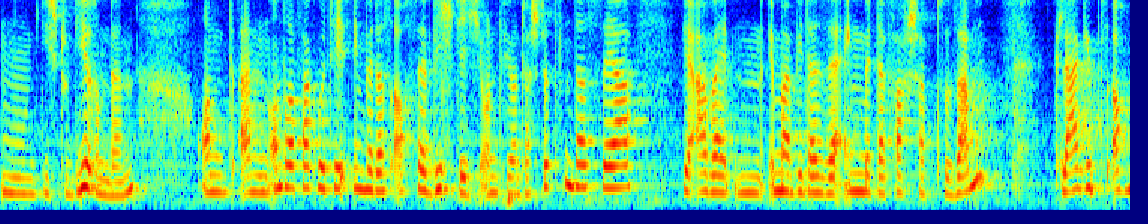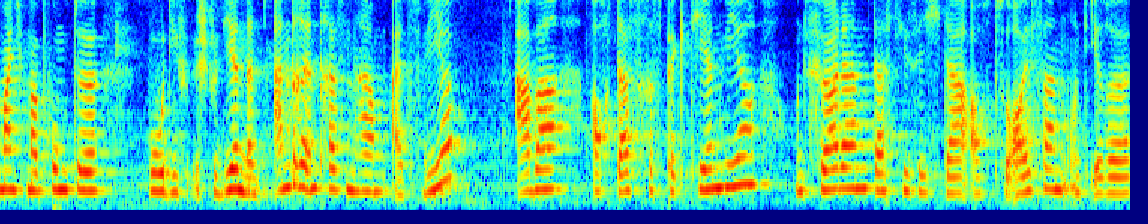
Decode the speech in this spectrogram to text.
mh, hm, die Studierenden. Und an unserer Fakultät nehmen wir das auch sehr wichtig und wir unterstützen das sehr. Wir arbeiten immer wieder sehr eng mit der Fachschaft zusammen. Klar gibt es auch manchmal Punkte, wo die Studierenden andere Interessen haben als wir. Aber auch das respektieren wir und fördern, dass die sich da auch zu äußern und ihre,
